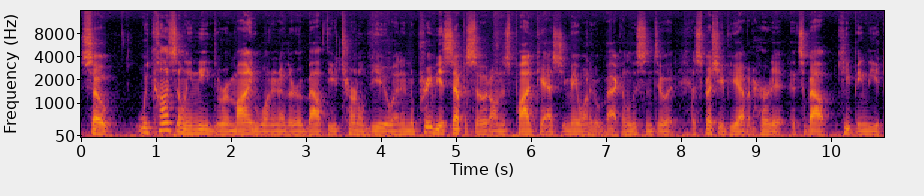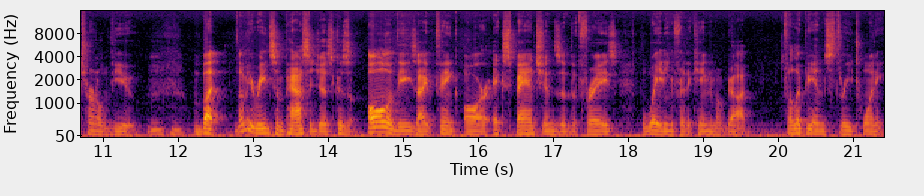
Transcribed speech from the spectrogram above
So we constantly need to remind one another about the eternal view. And in a previous episode on this podcast, you may want to go back and listen to it, especially if you haven't heard it. It's about keeping the eternal view. Mm-hmm. But let me read some passages because all of these, I think, are expansions of the phrase waiting for the kingdom of God. Philippians 3:20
